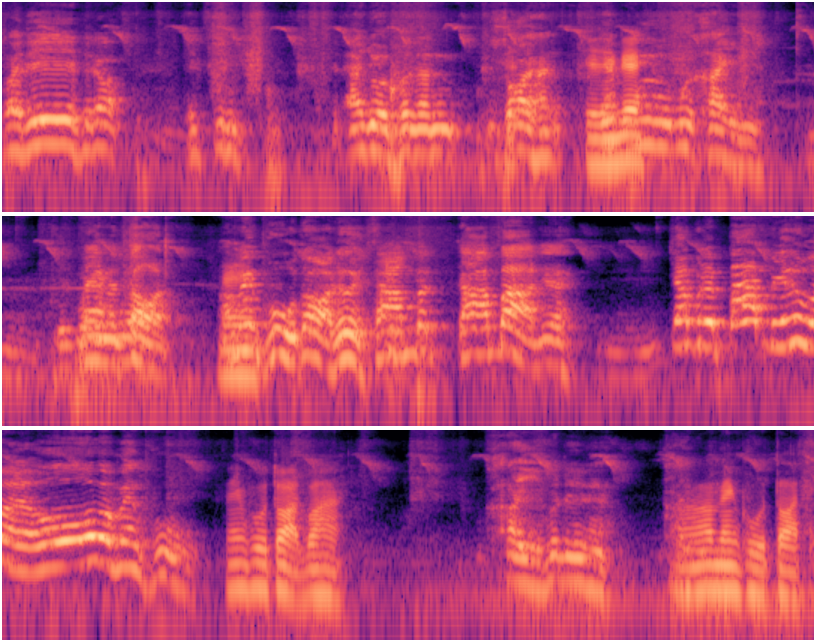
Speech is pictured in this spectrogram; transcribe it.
ไว้ดีพี่น้องไอ้กินอายุเพิ่นนั้นซอยให้เฮ็ดยังไงมือมือไข่นี่แม่งมันตอดเอาแม่งผูตอดเลยสามบาทสามบาทเนี่ยเจ้าบ่ได้ปั๊บไปยังไงวะโอ้แม่งผูแมงผูตอดบ่ฮะไข่พอดีเนี่ย อ๋อแมงผูตอดแข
